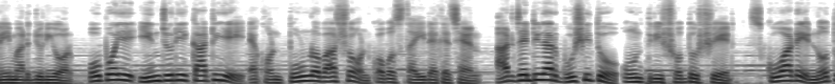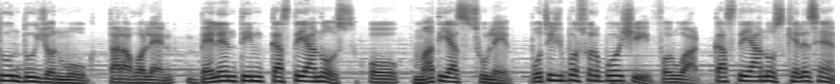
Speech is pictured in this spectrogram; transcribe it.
নেইমার জুনিয়র। উভয়ে ইনজুরি কাটিয়ে এখন পূর্ণবাসন অবস্থায় রেখেছেন। আর্জেন্টিনার ঘোষিত উনত্রিশ সদস্যের স্কোয়াডে নতুন দুইজন মুখ, তারা হলেন বেলেন্তিন কাস্তেয়ানোস ও মাতিয়াস সুলে। পঁচিশ বছর বয়সী ফরওয়ার্ড কাস্তেয়ানোস খেলেছেন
